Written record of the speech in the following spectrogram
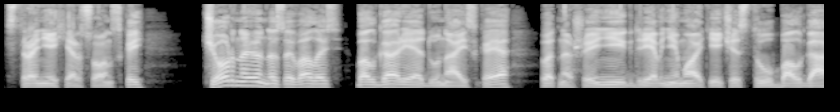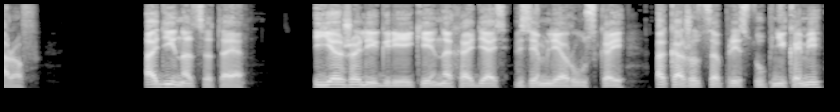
в стране Херсонской. Черную называлась Болгария Дунайская, в отношении к древнему отечеству болгаров. 11. Ежели греки, находясь в земле русской, окажутся преступниками,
